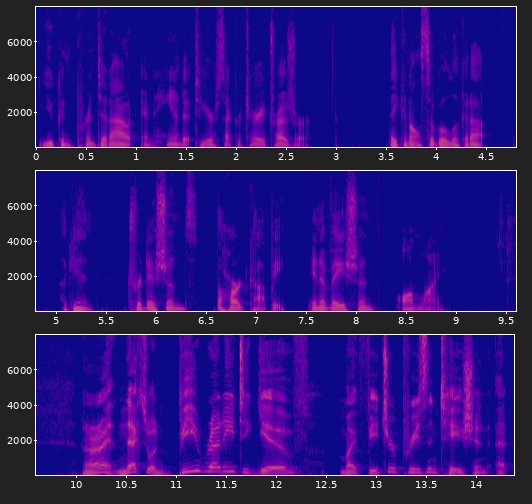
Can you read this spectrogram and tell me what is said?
you can print it out and hand it to your secretary treasurer. They can also go look it up. Again, traditions, the hard copy, innovation, online. All right, next one. Be ready to give my feature presentation at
